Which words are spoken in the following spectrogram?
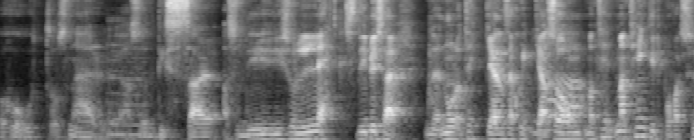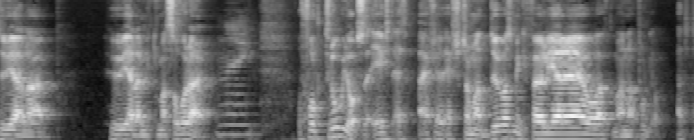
och hot och sån här, Mm. alltså dissar. Alltså det är ju så lätt. Det blir så här, några tecken så skickas. Ja. Så man, man tänker inte på faktiskt hur jävla, hur jävla mycket man sårar. Nej. Och folk tror ju också, just eftersom att du har så mycket följare och att man har, folk, att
